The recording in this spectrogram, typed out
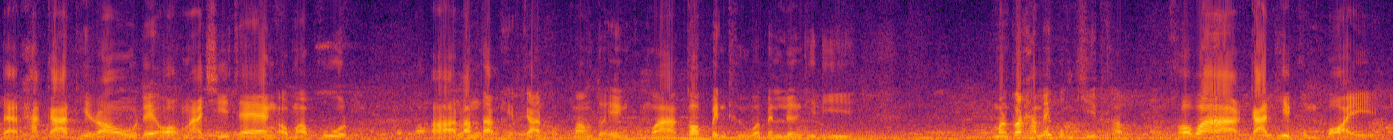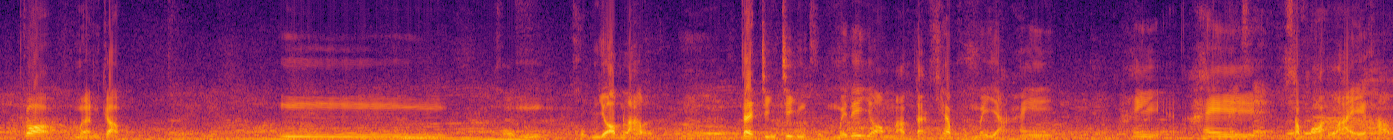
แต่ถ้าการที่เราได้ออกมาชี้แจงออกมาพูดอ่าลำดับเหตุการณ์ปกป้องตัวเอง ผมว่าก็เป็นถือว่าเป็นเรื่องที่ดี มันก็ทำให้ผมคิดครับ เพราะว่าการที่ผมปล่อยก็เหมือนกับอืมผมผมยอมรับ แต่จริง ๆ ผมไม่ได้ยอมรับ แต่แค่ผมไม่อยากให้ให้ให้สปอตไลท์ครับ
